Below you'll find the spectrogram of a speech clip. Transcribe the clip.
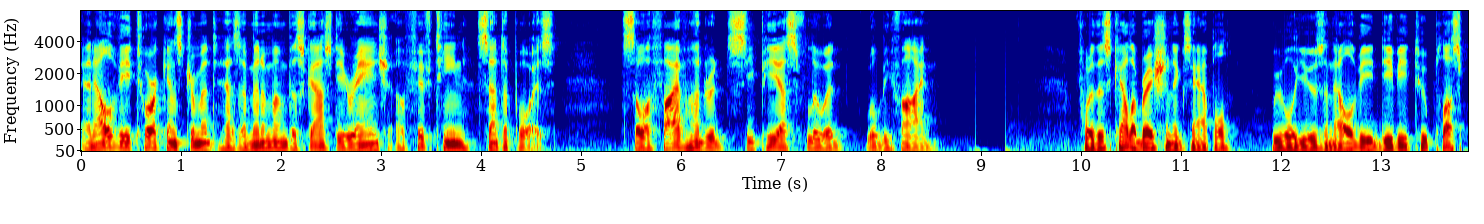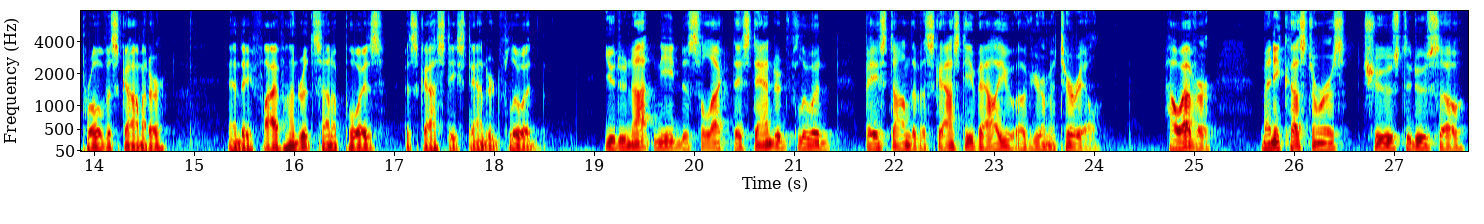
an LV torque instrument has a minimum viscosity range of 15 centipoise, so a 500 CPS fluid will be fine. For this calibration example, we will use an LV DV2 Plus Pro viscometer and a 500 centipoise viscosity standard fluid. You do not need to select a standard fluid based on the viscosity value of your material. However, many customers choose to do so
